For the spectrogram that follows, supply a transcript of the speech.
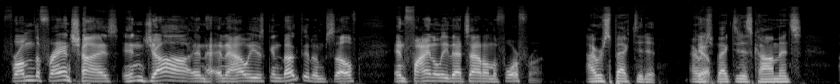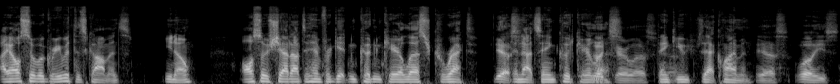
from the franchise in Ja and, and how he has conducted himself. And finally, that's out on the forefront. I respected it. I Yep. respected his comments. I also agree with his comments. You know, also shout out to him for getting couldn't care less correct. Yes. and not saying could care Could less. care less, Thank yeah. you, Zach Kleiman. Yes. Well, he's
